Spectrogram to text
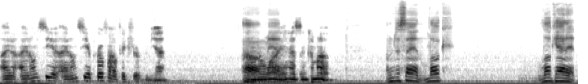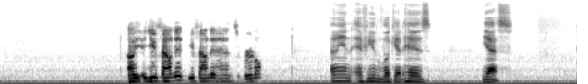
I, don't- I don't see a, I don't see a profile picture of him yet. I Oh don't know why it man, hasn't come up. I'm just saying, look, look at it. Oh, you found it? You found it, and it's brutal. I mean, if you look at his, yes,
